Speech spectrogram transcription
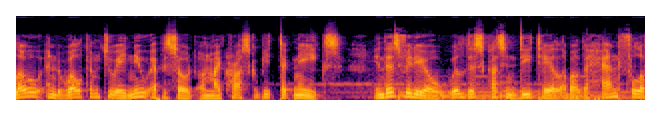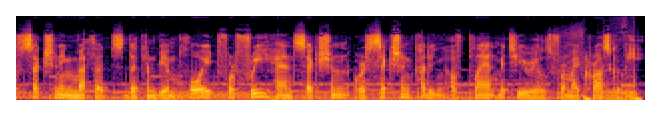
Hello and welcome to a new episode on microscopy techniques. In this video, we'll discuss in detail about the handful of sectioning methods that can be employed for freehand section or section cutting of plant materials for microscopy.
